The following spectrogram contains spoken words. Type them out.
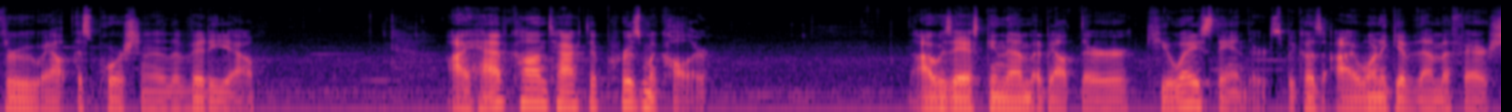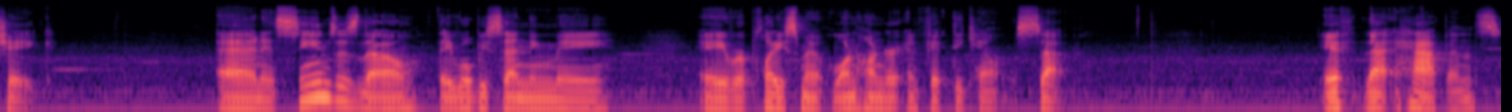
throughout this portion of the video. I have contacted Prismacolor. I was asking them about their QA standards because I want to give them a fair shake and it seems as though they will be sending me a replacement 150 count set. If that happens,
